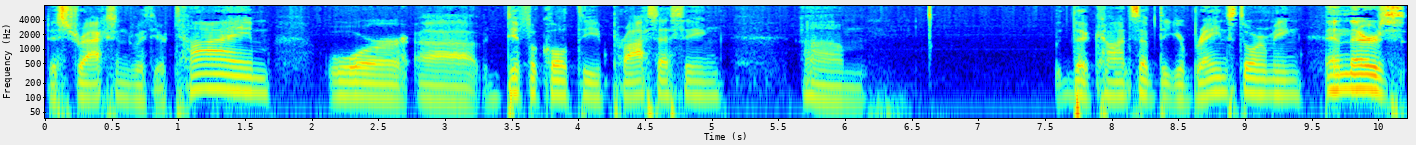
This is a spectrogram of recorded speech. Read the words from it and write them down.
distractions with your time or uh, difficulty processing um, the concept that you're brainstorming. And there's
